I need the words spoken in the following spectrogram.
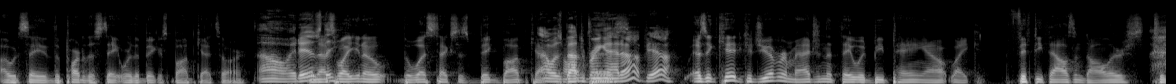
I would say the part of the state where the biggest bobcats are, Oh, it is. and that's They- why you know the West Texas big bobcat. I was about to bring that up. Yeah. As a kid, could you ever imagine that they would be paying out like fifty thousand dollars to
